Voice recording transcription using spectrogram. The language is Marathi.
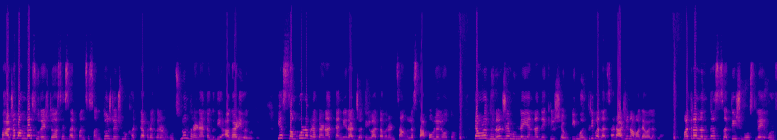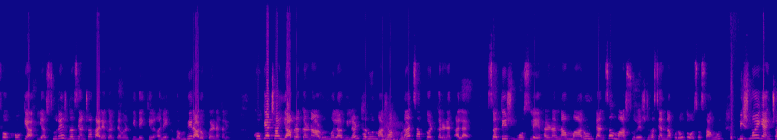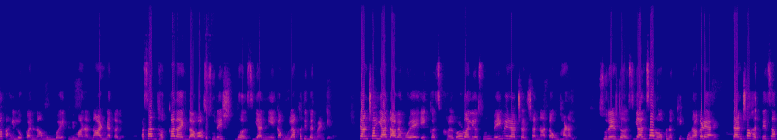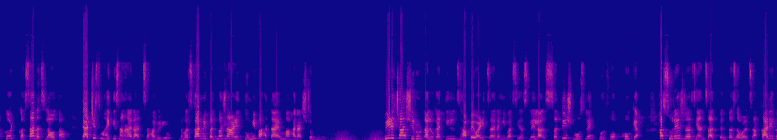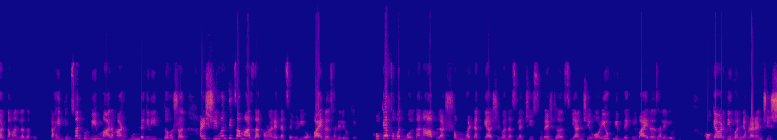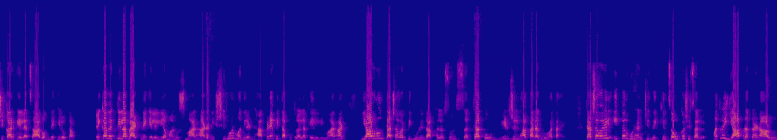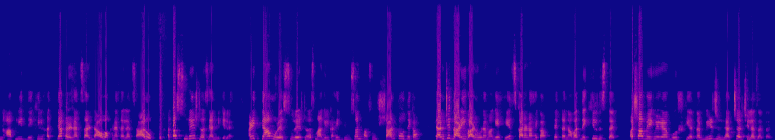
भाजप आमदार सुरेश धस हे सरपंच संतोष देशमुख हत्या प्रकरण उचलून धरण्यात अगदी आघाडीवर होते. या संपूर्ण प्रकरणात त्यांनी राज्यातील वातावरण चांगलं स्थापवलेलं होतं. त्यामुळे धनंजय मुंडे यांना देखील शेवटी मंत्रिपदाचा राजीनामा द्यावा लागला. मात्र नंतर सतीश भोसले उर्फ खोक्या या सुरेश धस यांच्या कार्यकर्त्यावरती देखील अनेक गंभीर आरोप करण्यात आले. खोक्याच्या या प्रकरणाआडून मला विलन ठरवून माझ्या खुणाचा कट करण्यात आलाय. सतीश भोसले हरणांना मारून त्यांचं मास सुरेश धस यांना पुरवतो असं सांगून बिष्णोई गँगच्या काही लोकांना मुंबईत विमानांना आणण्यात आलं. असा धक्कादायक दावा सुरेश धस यांनी एका मुलाखती दरम्यान केला. त्यांच्या या दाव्यामुळे एकच खळबळ उडाली असून वेगवेगळ्या चर्चांना आता उधाण आले. सुरेश धस यांचा रोख नक्की कुणाकडे आहे? त्यांच्या हत्येचा कट कसा रचला होता? त्याचीच माहिती सांगणारा आजचा हा व्हिडिओ. नमस्कार मी पद्मजा आणि तुम्ही पाहताय महाराष्ट्र भूमी बीडच्या शिरूर तालुक्यातील झापेवाडीचा रहिवासी असलेला सतीश भोसले उर्फ खोक्या हा सुरेश धस यांचा अत्यंत जवळचा कार्यकर्ता मानला जातो. काही दिवसांपूर्वी मारहाण गुंडगिरी दहशत आणि श्रीमंतीचा माज दाखवणारे त्याचे व्हिडिओ व्हायरल झालेले होते. खोक्यासोबत बोलताना आपला शंभर टक्के आशीर्वाद असल्याची सुरेश धस यांची ऑडिओ क्लिप देखील व्हायरल झालेली होती. खोक्यावरती वन्य प्राण्यांची शिकार केल्याचा आरोप देखील होता. एका व्यक्तीला बॅटने केलेली अमानुष मारहाण आणि शिरूर मधील ढाकणे पिता पुत्राला केलेली मारहाण यावरून त्याच्यावरती गुन्हे दाखल असून सध्या तो बीड जिल्हा कारागृहात आहे. त्याच्यावरील इतर गुन्ह्यांची देखील चौकशी चालू आहे. मात्र या प्रकरणाआडून आपली देखील हत्या करण्याचा डाव आखण्यात आल्याचा आरोप आता सुरेश धस यांनी केलाय. आणि त्यामुळे सुरेश धस मागील काही दिवसांपासून शांत होते का? त्यांची दाढी वाढवण्यामागे हेच कारण आहे का? ते तणावात देखील दिसत आहेत अशा वेगवेगळ्या गोष्टी आता बीड जिल्ह्यात चर्चेला जात आहेत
